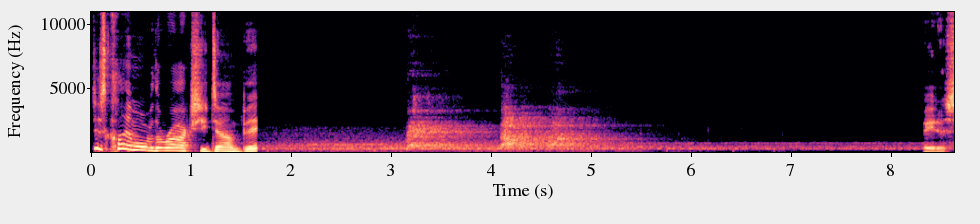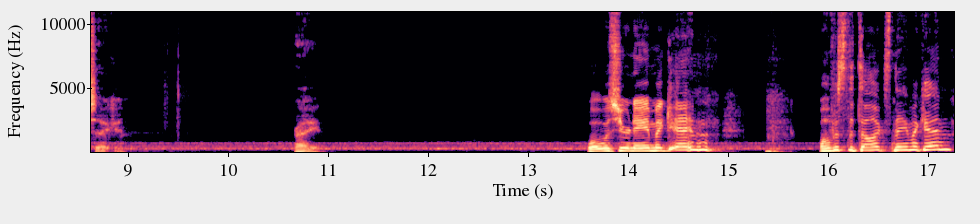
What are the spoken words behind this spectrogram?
Just climb over the rocks, you dumb bitch. Wait a second. Right. What was your name again? What was the dog's name again?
